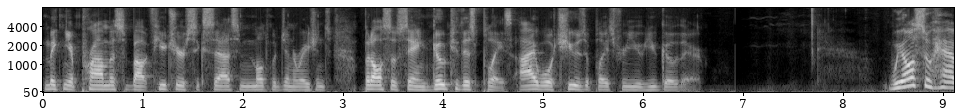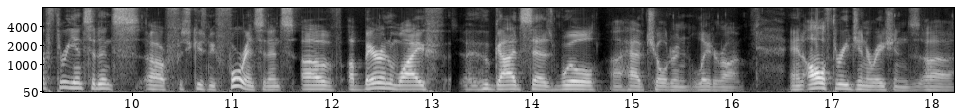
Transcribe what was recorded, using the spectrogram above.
making a promise about future success in multiple generations, but also saying, go to this place. I will choose a place for you. You go there. We also have three incidents, uh, excuse me, four incidents of a barren wife who God says will uh, have children later on and all three generations. Uh,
